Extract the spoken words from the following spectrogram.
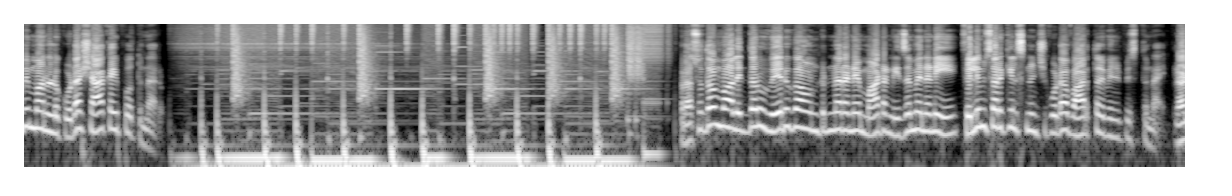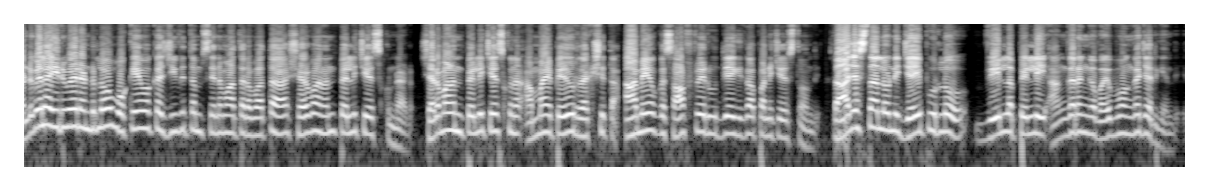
అభిమానులు కూడా షాక్ అయిపోతున్నారు. ప్రస్తుతం వాళ్ళిద్దరూ వేరుగా ఉంటున్నారనే మాట నిజమేనని ఫిలిం సర్కిల్స్ నుంచి కూడా వార్తలు వినిపిస్తున్నాయి. రెండు వేల ఇరవై రెండులో ఒకే ఒక జీవితం సినిమా తర్వాత శర్వానంద్ పెళ్ళి చేసుకున్నాడు. శర్వానంద్ పెళ్ళి చేసుకున్న అమ్మాయి పేరు రక్షిత. ఆమె ఒక సాఫ్ట్వేర్ ఉద్యోగిగా పనిచేస్తోంది. రాజస్థాన్లోని జైపూర్లో వీళ్ళ పెళ్ళి అంగరంగ వైభవంగా జరిగింది.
